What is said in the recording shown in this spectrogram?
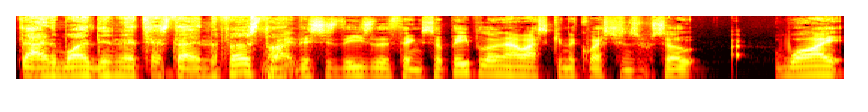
that? And why didn't they test that in the first time? Right, this is these are the things. So people are now asking the questions. So why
